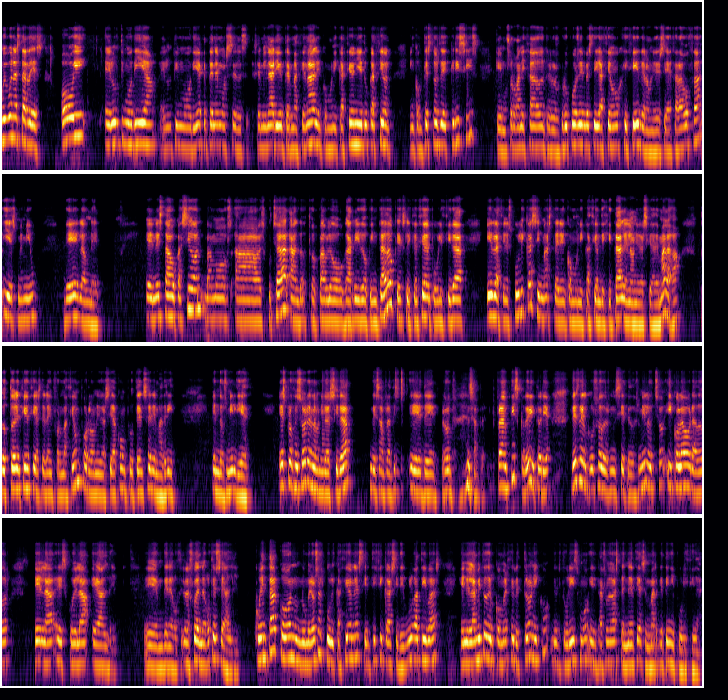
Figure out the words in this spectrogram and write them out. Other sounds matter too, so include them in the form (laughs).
Muy buenas tardes. Hoy, el último día, el último día que tenemos el Seminario Internacional en Comunicación y Educación en Contextos de Crisis, que hemos organizado entre los grupos de investigación GICID de la Universidad de Zaragoza y SMEMIU de la UNED. En esta ocasión vamos a escuchar al doctor Pablo Garrido Pintado, que es licenciado en Publicidad y Relaciones Públicas y máster en Comunicación Digital en la Universidad de Málaga, doctor en Ciencias de la Información por la Universidad Complutense de Madrid en 2010. Es profesor en la Universidad de San Francisco, eh, de, perdón, (laughs) Francisco de Vitoria desde el curso 2007-2008 y colaborador en la Escuela EALDE, eh, de negocio, la Escuela de Negocios EALDE. Cuenta con numerosas publicaciones científicas y divulgativas en el ámbito del comercio electrónico, del turismo y de las nuevas tendencias en marketing y publicidad.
